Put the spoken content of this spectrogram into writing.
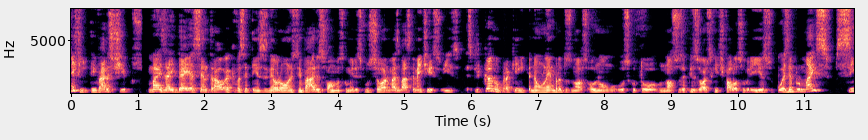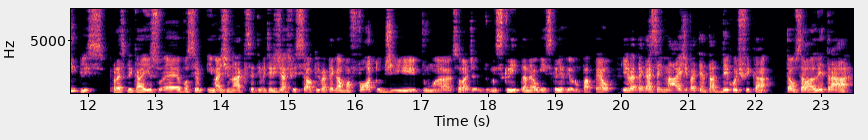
Enfim, tem vários tipos, mas a ideia central é que você tem esses neurônios, tem várias formas como eles funcionam, mas basicamente isso. E explicando para quem não lembra dos nossos, ou não escutou os nossos episódios que a gente falou sobre isso, o exemplo mais simples para explicar isso é você imaginar que você tem uma inteligência artificial que ele vai pegar uma foto de, uma, sei lá, de, uma escrita, né? Alguém escreveu num papel, ele vai pegar essa imagem e vai tentar decodificar. Então, sei lá, letra A.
